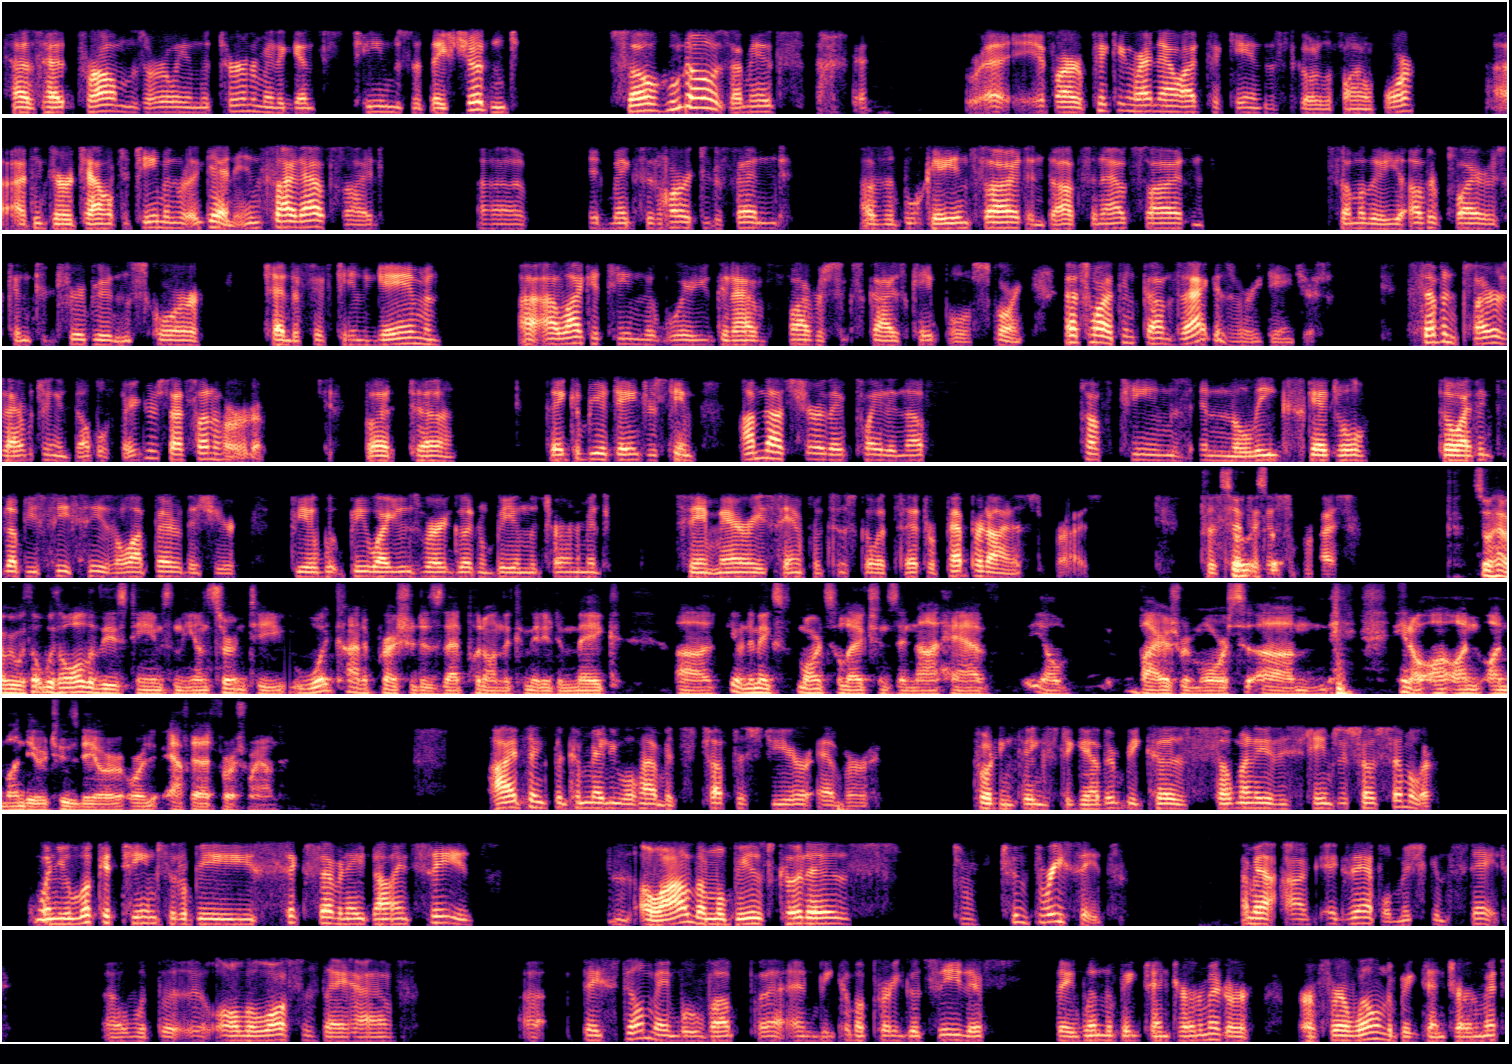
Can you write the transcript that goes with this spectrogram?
has had problems early in the tournament against teams that they shouldn't so who knows? I mean, it's if I were picking right now, I'd pick Kansas to go to the Final Four. Uh, I think they're a talented team, and again, inside outside, uh, it makes it hard to defend Azubuike inside and Dotson outside, and some of the other players can contribute and score 10 to 15 a game. And I, I like a team that where you could have five or six guys capable of scoring. That's why I think Gonzaga is very dangerous seven players averaging in double figures, that's unheard of. But uh, they could be a dangerous team. I'm not sure they've played enough tough teams in the league schedule, though I think the WCC is a lot better this year. BYU is very good and will be in the tournament. St. Mary's, San Francisco, etc. Pepperdine is a surprise. Pacific so, so, a surprise. So, Harry, with with all of these teams and the uncertainty, what kind of pressure does that put on the committee to make uh, you know, to make smart selections and not have, you know, buyer's remorse, um, you know, on, on Monday or Tuesday or, or after that first round? I think the committee will have its toughest year ever putting things together because so many of these teams are so similar. When you look at teams that'll be six, seven, eight, nine seeds, a lot of them will be as good as two, three seeds. I mean, example, Michigan State uh, with the all the losses they have, uh, they still may move up uh, and become a pretty good seed if they win the Big Ten tournament or or fare well in the Big Ten tournament.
